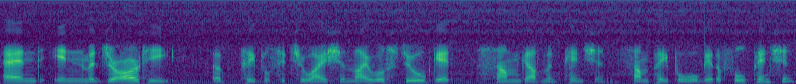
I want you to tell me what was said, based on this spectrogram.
And in the majority of people's situation, they will still get some government pension. Some people will get a full pension,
